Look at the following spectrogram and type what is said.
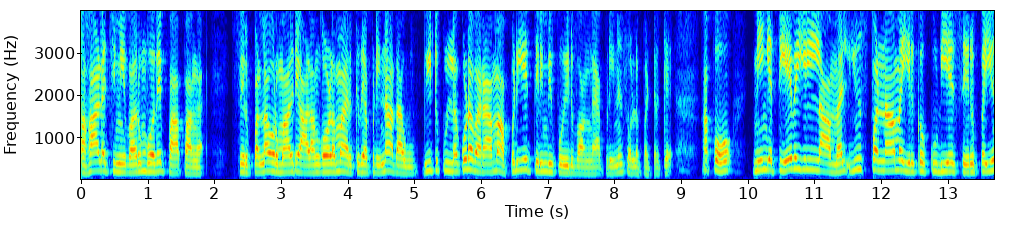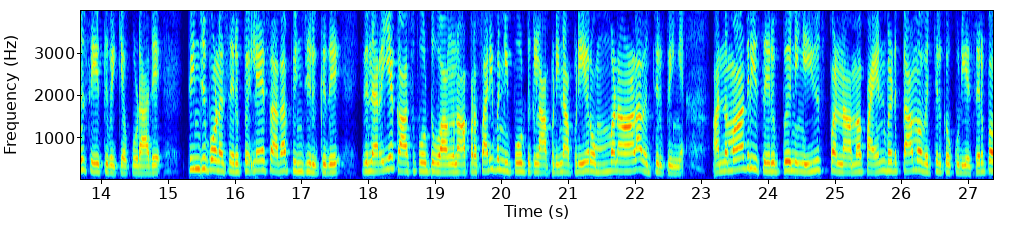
மகாலட்சுமி வரும்போதே பார்ப்பாங்க. செருப்பெல்லாம் ஒரு மாதிரி அலங்கோலமாக இருக்குது அப்படின்னா அதை வீட்டுக்குள்ளே கூட வராமல் அப்படியே திரும்பி போயிடுவாங்க அப்படின்னு சொல்லப்பட்டிருக்கு. அப்போது நீங்கள் தேவையில்லாமல் யூஸ் பண்ணாமல் இருக்கக்கூடிய செருப்பையும் சேர்த்து வைக்கக்கூடாது. பிஞ்சு போன செருப்பு லேசாக தான் பிஞ்சு இருக்குது. இது நிறைய காசு போட்டு வாங்கணும். அப்புறம் சரி பண்ணி போட்டுக்கலாம் அப்படின்னு அப்படியே ரொம்ப நாளாக வச்சுருப்பீங்க. அந்த மாதிரி செருப்பு நீங்கள் யூஸ் பண்ணாமல் பயன்படுத்தாமல் வச்சுருக்கக்கூடிய செருப்பை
